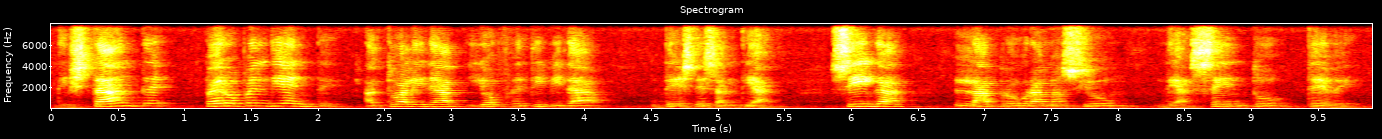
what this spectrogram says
Distante pero pendiente, actualidad y objetividad desde Santiago. Siga la programación de Acento TV.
